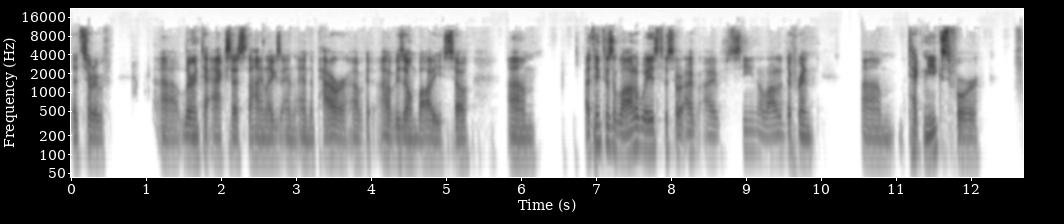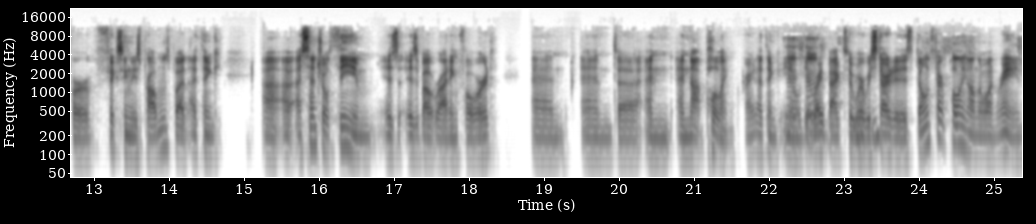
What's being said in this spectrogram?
that's sort of uh, learned to access the hind legs and and the power of of his own body. So um, I think there's a lot of ways to sort. Of, I've I've seen a lot of different um, techniques for for fixing these problems, but I think uh, a, a central theme is is about riding forward and and uh, and and not pulling right i think you know mm-hmm. get right back to where we mm-hmm. started is don't start pulling on the one rein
